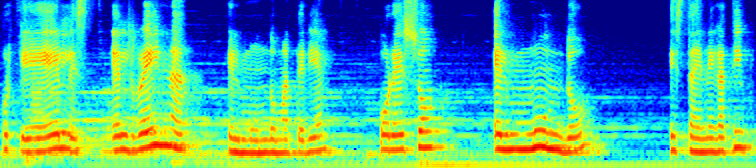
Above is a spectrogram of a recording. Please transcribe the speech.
Porque él es, él reina el mundo material. Por eso el mundo está en negativo.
